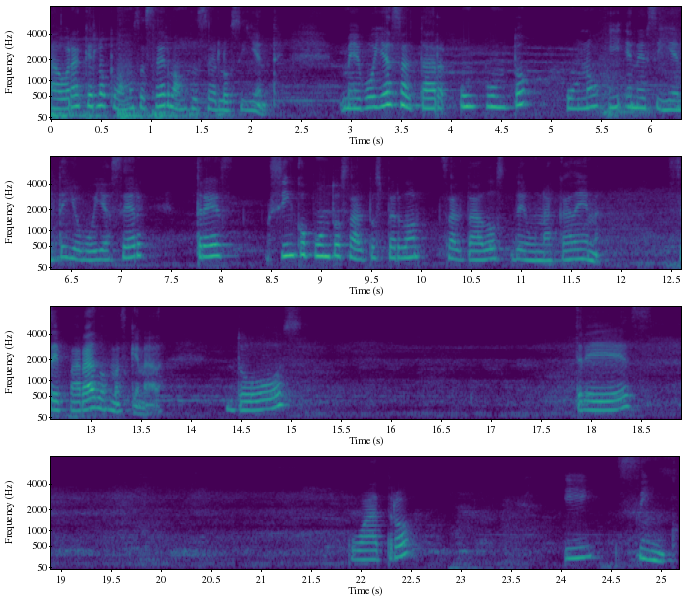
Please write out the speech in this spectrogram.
ahora ¿qué es lo que vamos a hacer? Vamos a hacer lo siguiente. Me voy a saltar un punto, uno, y en el siguiente yo voy a hacer tres, cinco puntos altos, perdón, saltados de una cadena. Separados más que nada. Dos, 3, 4 y 5.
